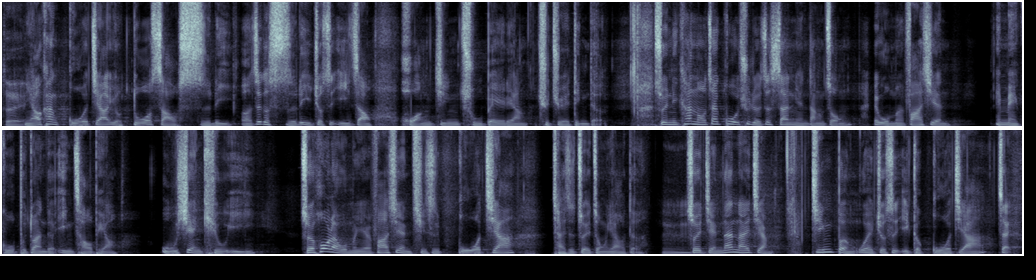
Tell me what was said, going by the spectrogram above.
对你，要看国家有多少实力，而这个实力就是依照黄金储备量去决定的。所以你看哦，在过去的这三年当中，哎，我们发现，诶，美国不断的印钞票，无限 QE，所以后来我们也发现，其实国家才是最重要的。嗯，所以简单来讲，金本位就是一个国家在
